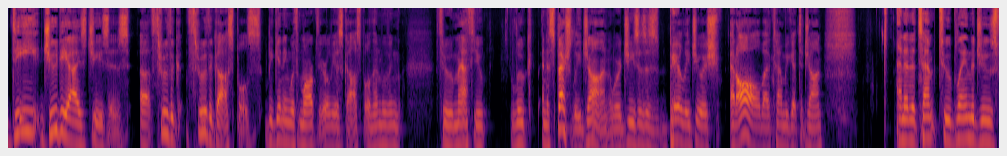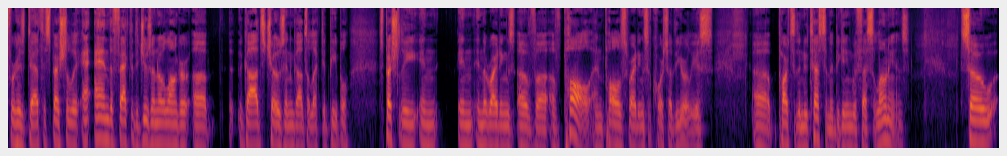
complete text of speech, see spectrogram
de-Judaize Jesus uh, through the through the Gospels, beginning with Mark, the earliest Gospel, and then moving through Matthew, Luke, and especially John, where Jesus is barely Jewish at all by the time we get to John, and an attempt to blame the Jews for his death, especially, and the fact that the Jews are no longer uh, God's chosen, God's elected people, especially in in, in the writings of uh, of Paul. And Paul's writings, of course, are the earliest uh, parts of the New Testament, beginning with Thessalonians. So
